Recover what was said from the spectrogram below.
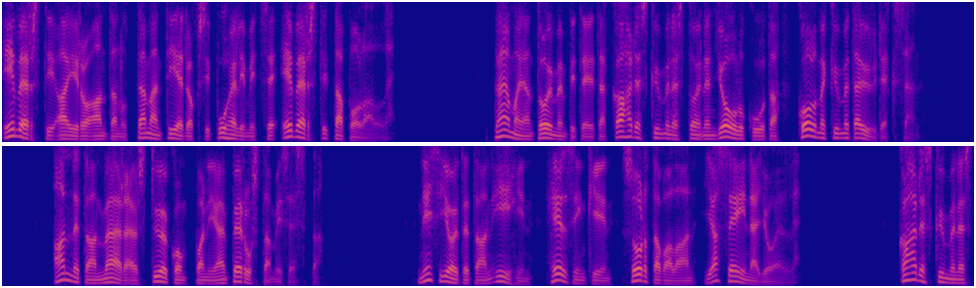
Eversti Airo antanut tämän tiedoksi puhelimitse Eversti Tapolalle. Päämajan toimenpiteitä 22. joulukuuta 39. Annetaan määräys työkomppaniain perustamisesta. Ne sijoitetaan Iihin, Helsinkiin, Sortavalaan ja Seinäjoelle. 22.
